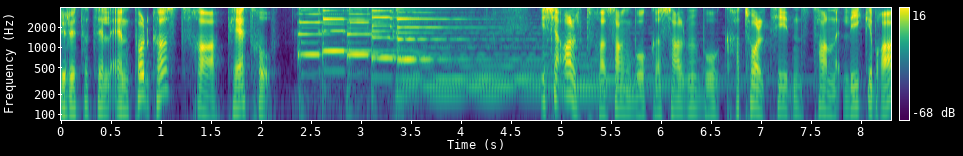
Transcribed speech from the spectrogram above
Du lytter til en podkast fra Petro. Ikke alt fra sangbok og salmebok har tålt tidens tann like bra,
